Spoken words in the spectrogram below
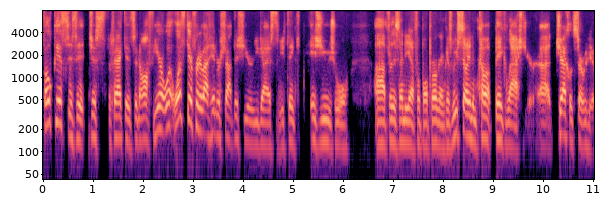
focus? Is it just the fact that it's an off year? What, what's different about Hendershot this year, you guys, than you think is usual uh, for this Indiana football program? Because we've seen him come up big last year. Uh, Jack, let's start with you.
